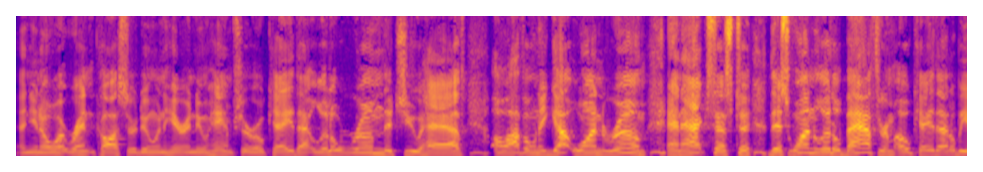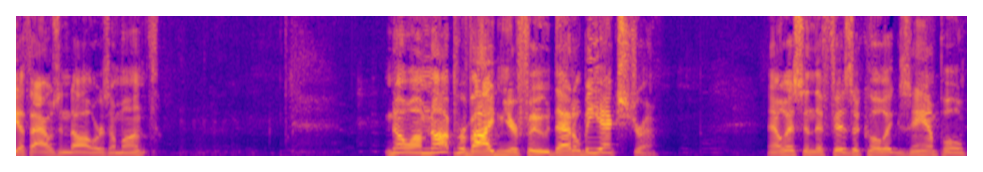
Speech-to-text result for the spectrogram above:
And you know what rent costs are doing here in New Hampshire, okay? That little room that you have. Oh, I've only got one room and access to this one little bathroom. Okay, that'll be a $1,000 a month. No, I'm not providing your food. That'll be extra. Now, listen, the physical example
